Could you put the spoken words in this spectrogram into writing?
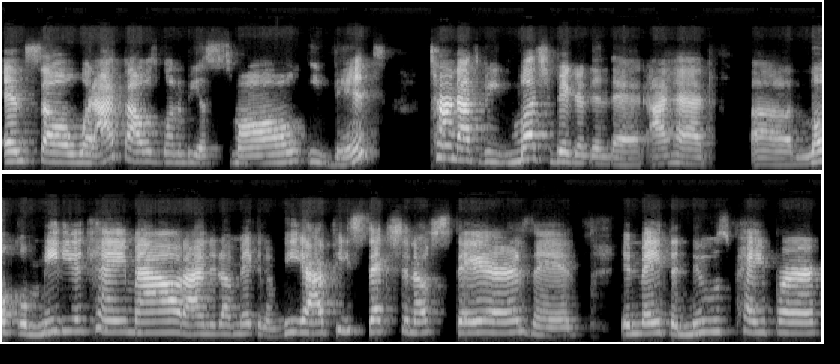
And so, what I thought was going to be a small event turned out to be much bigger than that. I had uh, local media came out. I ended up making a VIP section upstairs and it made the newspaper.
